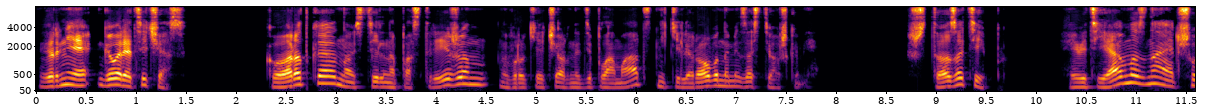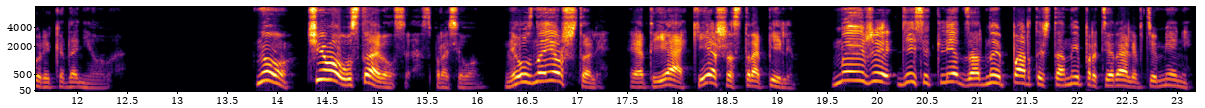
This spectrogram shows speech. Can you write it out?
Вернее, говорят сейчас. Коротко, но стильно пострижен, в руке черный дипломат с никелированными застежками. Что за тип? И ведь явно знает Шурика Данилова. «Ну, чего уставился?» — спросил он. «Не узнаешь, что ли? Это я, Кеша Стропилин. Мы же десять лет за одной партой штаны протирали в Тюмени.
